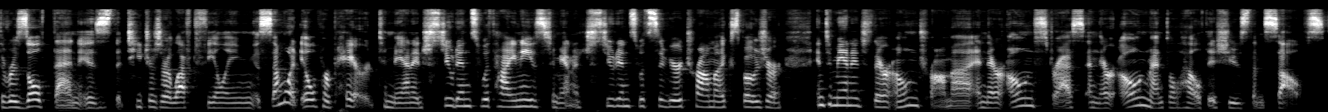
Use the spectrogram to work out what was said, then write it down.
the result then is that teachers are left feeling somewhat ill prepared to manage students with high needs, to manage students with severe trauma exposure, and to manage their own trauma and their own stress and their own mental health issues themselves.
